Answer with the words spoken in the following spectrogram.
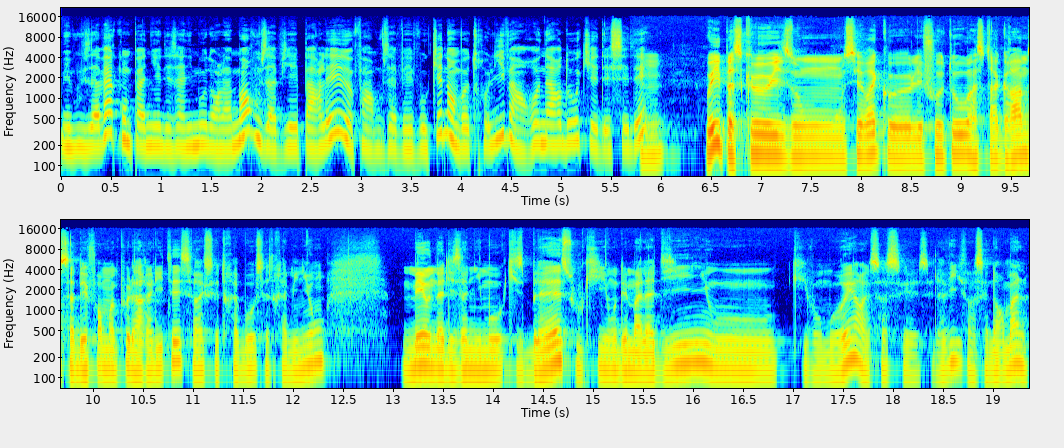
Mais vous avez accompagné des animaux dans la mort. Vous aviez parlé, enfin vous avez évoqué dans votre livre un renardeau qui est décédé. Mm. Oui, parce que ils ont. C'est vrai que les photos Instagram, ça déforme un peu la réalité. C'est vrai que c'est très beau, c'est très mignon. Mais on a des animaux qui se blessent ou qui ont des maladies ou qui vont mourir, et ça c'est la vie, enfin, c'est normal.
